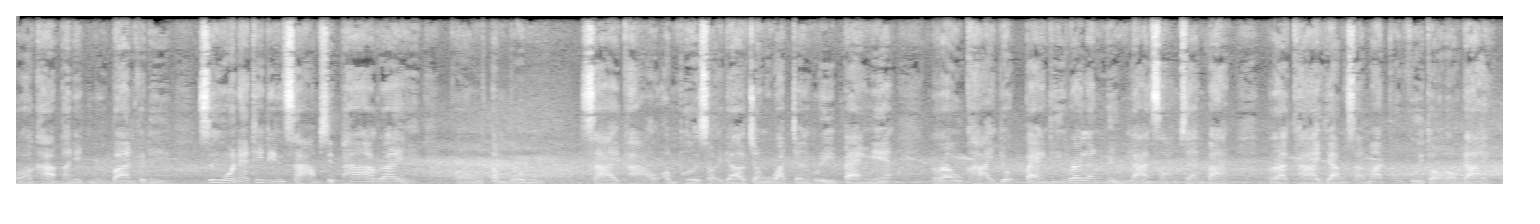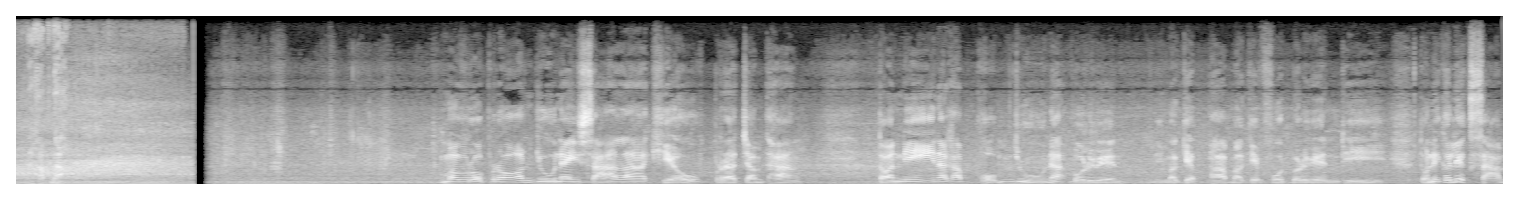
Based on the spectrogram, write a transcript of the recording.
วอาคารพาณิชย์หมู่บ้านก็ดี ซึ่งวันนี้ที่ดิน 35 ไร่ของตำบลทรายขาวอำเภอสอยดาวจังหวัดจันทบุรีแปลงนี้เราขายยกแปลงที่ไร่ละ1ล้าน3แสนบาท ราคายังสามารถพูดคุยต่อรองได้นะครับนะ มารบร้อนอยู่ในศาลาเขียวประจำทาง ตอนนี้นะครับผมอยู่ณบริเวณนี่มาเก็บภาพมาเก็บฟุตบริเวณที่ ตรงนี้เขาเรียกสาม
